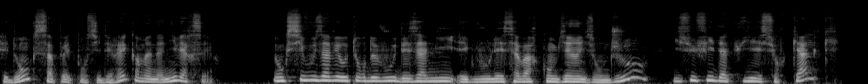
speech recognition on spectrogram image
et donc ça peut être considéré comme un anniversaire. Donc si vous avez autour de vous des amis et que vous voulez savoir combien ils ont de jours, il suffit d'appuyer sur Calque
